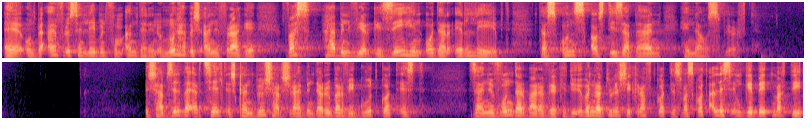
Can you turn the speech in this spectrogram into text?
äh, und beeinflussen Leben vom anderen. Und nun habe ich eine Frage. Was haben wir gesehen oder erlebt, das uns aus dieser Bahn hinauswirft? Ich habe selber erzählt, ich kann Bücher schreiben darüber, wie gut Gott ist. Seine wunderbaren Werke, die übernatürliche Kraft Gottes, was Gott alles im Gebet macht, die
